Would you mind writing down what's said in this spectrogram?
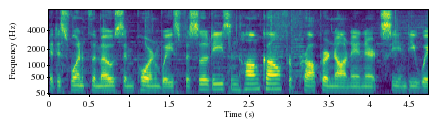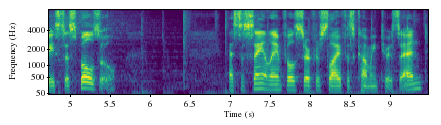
It is one of the most important waste facilities in Hong Kong for proper non-inert C&D waste disposal. As the SENT Landfill surface life is coming to its end,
